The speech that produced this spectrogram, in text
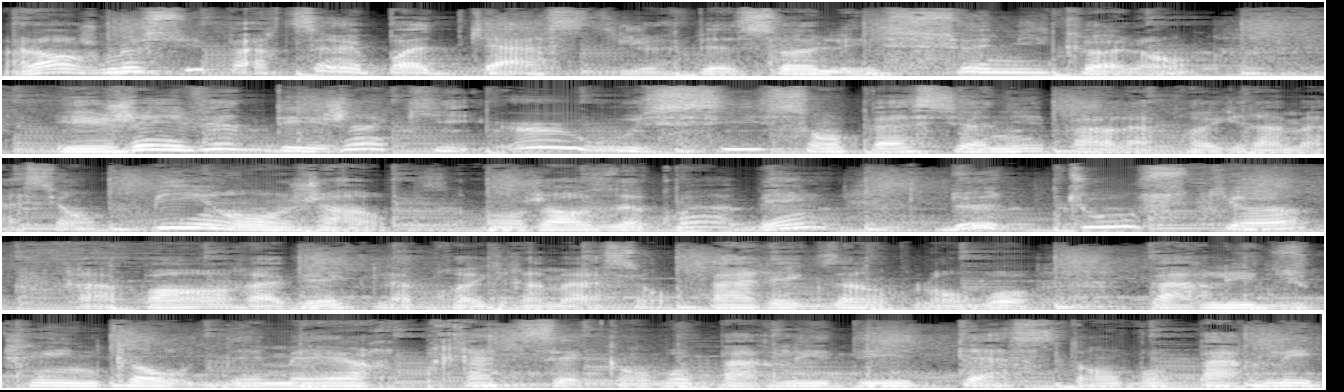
Alors je me suis parti un podcast, j'appelle ça les semi-colons, et j'invite des gens qui eux aussi sont passionnés par la programmation, puis on jase. On jase de quoi? Bien, de tout ce qui a rapport avec la programmation. Par exemple, on va parler du clean code, des meilleures pratiques, on va parler des tests, on va parler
